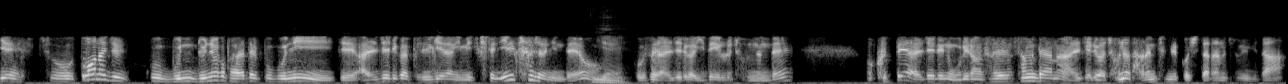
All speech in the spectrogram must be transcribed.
예, 저 또 하나 이제 그 눈여겨 봐야 될 부분이 이제 알제리가 벨기에랑 이미 치른 1차전인데요. 예. 거기서 알제리가 2대 1로 졌는데 어, 그때 알제리는 우리랑 상대하는 알제리와 전혀 다른 팀일 것이다라는 점입니다.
